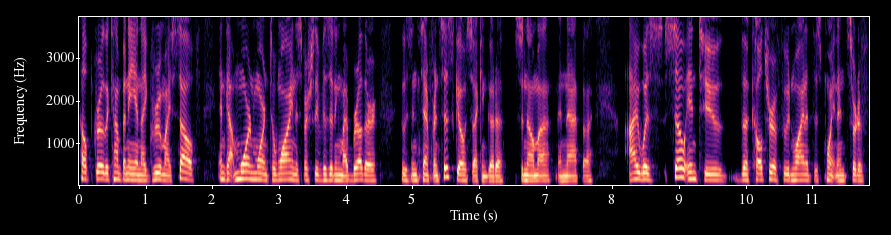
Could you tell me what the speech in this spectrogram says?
helped grow the company and I grew myself and got more and more into wine, especially visiting my brother who's in San Francisco so I can go to Sonoma and Napa. I was so into the culture of food and wine at this point and sort of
